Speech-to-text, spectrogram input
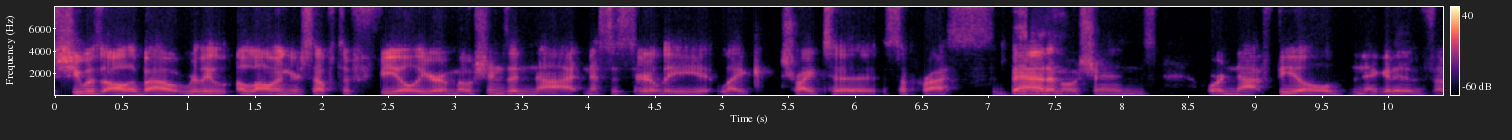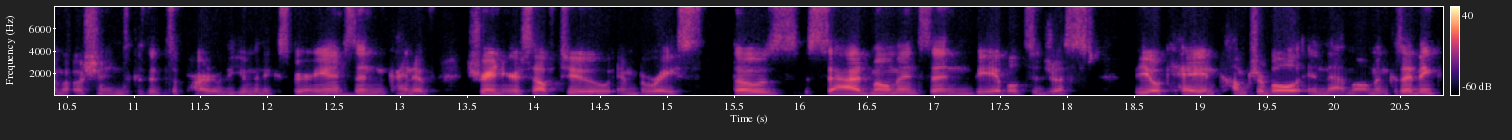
she was all about really allowing yourself to feel your emotions and not necessarily like try to suppress bad Yeah. emotions or not feel negative emotions because it's a part of the human experience and kind of training yourself to embrace those sad moments and be able to just be okay and comfortable in that moment because i think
